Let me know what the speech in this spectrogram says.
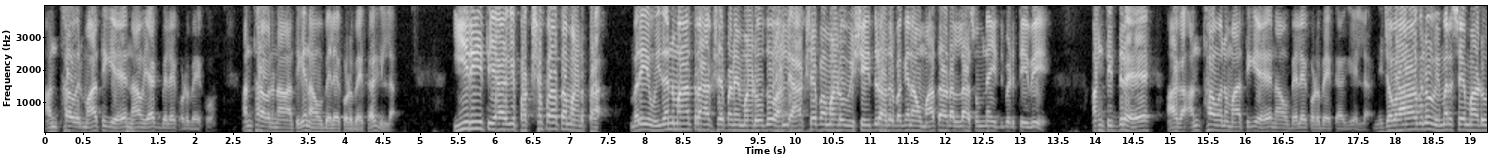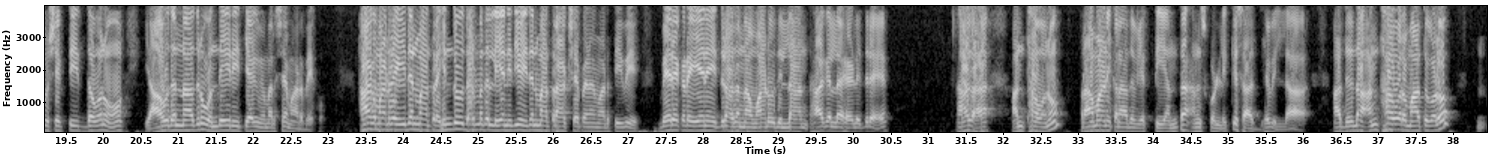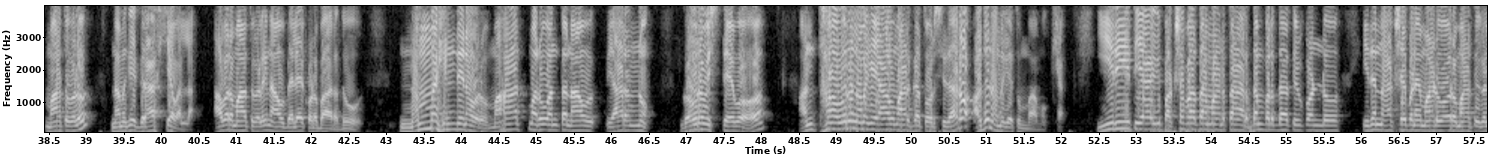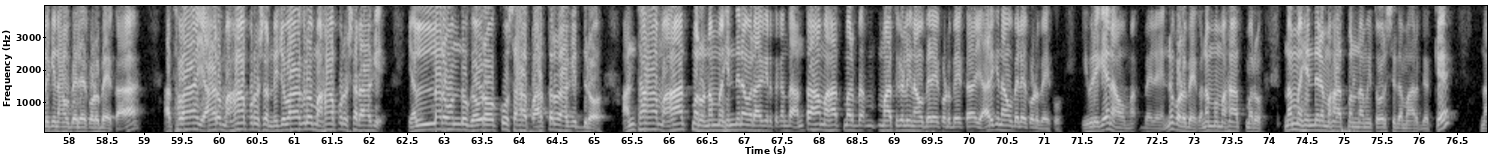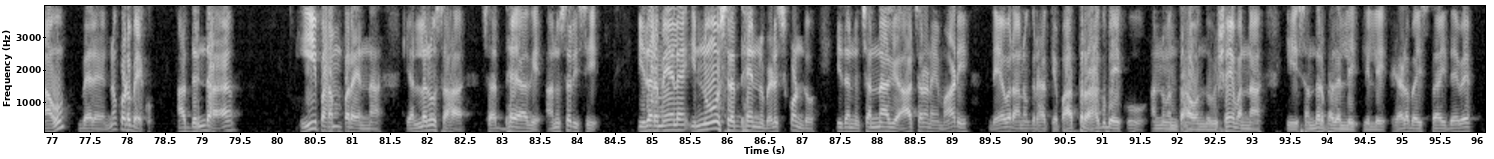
ಅಂಥವ್ರ ಮಾತಿಗೆ ನಾವು ಯಾಕೆ ಬೆಲೆ ಕೊಡಬೇಕು? ಅಂಥವ್ರ ಮಾತಿಗೆ ನಾವು ಬೆಲೆ ಕೊಡಬೇಕಾಗಿಲ್ಲ. ಈ ರೀತಿಯಾಗಿ ಪಕ್ಷಪಾತ ಮಾಡ್ತಾ, ಬರೀ ಇದನ್ನು ಮಾತ್ರ ಆಕ್ಷೇಪಣೆ ಮಾಡುವುದು, ಅಲ್ಲಿ ಆಕ್ಷೇಪ ಮಾಡುವ ವಿಷಯ ಇದ್ರೂ ಅದ್ರ ಬಗ್ಗೆ ನಾವು ಮಾತಾಡಲ್ಲ ಸುಮ್ಮನೆ ಇದ್ಬಿಡ್ತೀವಿ ಅಂತಿದ್ರೆ ಆಗ ಅಂಥವನ ಮಾತಿಗೆ ನಾವು ಬೆಲೆ ಕೊಡಬೇಕಾಗಿ ಇಲ್ಲ. ನಿಜವಾಗಲೂ ವಿಮರ್ಶೆ ಮಾಡುವ ಶಕ್ತಿ ಇದ್ದವನು ಯಾವುದನ್ನಾದ್ರೂ ಒಂದೇ ರೀತಿಯಾಗಿ ವಿಮರ್ಶೆ ಮಾಡಬೇಕು. ಹಾಗೆ ಮಾಡಿದ್ರೆ ಇದನ್ನ ಮಾತ್ರ, ಹಿಂದೂ ಧರ್ಮದಲ್ಲಿ ಏನಿದೆಯೋ ಇದನ್ನ ಮಾತ್ರ ಆಕ್ಷೇಪಣೆ ಮಾಡ್ತೀವಿ. ಬೇರೆ ಕಡೆ ಏನೇ ಇದ್ರೂ ಅದನ್ನ ನಾವು ಮಾಡುವುದಿಲ್ಲ ಅಂತ ಹಾಗೆಲ್ಲ ಹೇಳಿದ್ರೆ, ಆಗ ಅಂಥವನು ಪ್ರಾಮಾಣಿಕನಾದ ವ್ಯಕ್ತಿ ಅಂತ ಅನಿಸ್ಕೊಳ್ಳಿಕ್ಕೆ ಸಾಧ್ಯವಿಲ್ಲ. ಆದ್ರಿಂದ ಅಂಥವರ ಮಾತುಗಳು ಮಾತುಗಳು ನಮಗೆ ಗ್ರಾಹ್ಯವಲ್ಲ. ಅವರ ಮಾತುಗಳಿಗೆ ನಾವು ಬೆಲೆ ಕೊಡಬಾರದು. ನಮ್ಮ ಹಿಂದಿನವರು, ಮಹಾತ್ಮರು ಅಂತ ನಾವು ಯಾರನ್ನು ಗೌರವಿಸ್ತೇವೋ, ಅಂಥವರು ನಮಗೆ ಯಾವ ಮಾರ್ಗ ತೋರಿಸಿದಾರೋ ಅದು ನಮಗೆ ತುಂಬಾ ಮುಖ್ಯ. ಈ ರೀತಿಯಾಗಿ ಪಕ್ಷಪಾತ ಮಾಡ್ತಾ ಅರ್ಧಂಬರ್ಧ ತಿಳ್ಕೊಂಡು ಇದನ್ನ ಆಕ್ಷೇಪಣೆ ಮಾಡುವವರ ಮಾತುಗಳಿಗೆ ನಾವು ಬೆಲೆ ಕೊಡಬೇಕಾ? ಅಥವಾ ಯಾರು ಮಹಾಪುರುಷರು ನಿಜವಾಗ್ಲೂ ಮಹಾಪುರುಷರಾಗಿ ಎಲ್ಲರ ಒಂದು ಗೌರವಕ್ಕೂ ಸಹ ಪಾತ್ರರಾಗಿದ್ರು, ಅಂತಹ ಮಹಾತ್ಮರು ನಮ್ಮ ಹಿಂದಿನವರಾಗಿರ್ತಕ್ಕಂಥ ಅಂತಹ ಮಹಾತ್ಮರ ಮಾತುಗಳಿಗೆ ನಾವು ಬೆಲೆ ಕೊಡಬೇಕಾ? ಯಾರಿಗೆ ನಾವು ಬೆಲೆ ಕೊಡಬೇಕು? ಇವರಿಗೆ ನಾವು ಬೆಲೆಯನ್ನು ಕೊಡಬೇಕು. ನಮ್ಮ ಮಹಾತ್ಮರು, ನಮ್ಮ ಹಿಂದಿನ ಮಹಾತ್ಮರು ನಮಗೆ ತೋರಿಸಿದ ಮಾರ್ಗಕ್ಕೆ ನಾವು ಬೆಲೆಯನ್ನು ಕೊಡಬೇಕು. ಆದ್ದರಿಂದ ಈ ಪರಂಪರೆಯನ್ನ ಎಲ್ಲರೂ ಸಹ ಶ್ರದ್ಧೆಯಾಗಿ ಅನುಸರಿಸಿ ಇದರ ಮೇಲೆ ಇನ್ನೂ ಶ್ರದ್ಧೆಯನ್ನು ಬೆಳೆಸಿಕೊಂಡು ಇದನ್ನು ಚೆನ್ನಾಗಿ ಆಚರಣೆ ಮಾಡಿ ದೇವರ ಅನುಗ್ರಹಕ್ಕೆ ಪಾತ್ರರಾಗಬೇಕು ಅನ್ನುವಂತಹ ಒಂದು ವಿಷಯವನ್ನ ಈ ಸಂದರ್ಭದಲ್ಲಿ ಇಲ್ಲಿ ಹೇಳಬಯಸ್ತಾ ಇದ್ದೇವೆ.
